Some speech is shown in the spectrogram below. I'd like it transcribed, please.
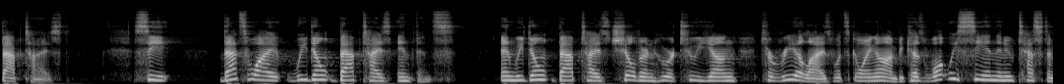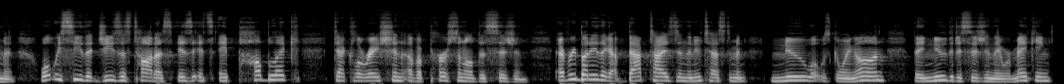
baptized. See, that's why we don't baptize infants. And we don't baptize children who are too young to realize what's going on because what we see in the New Testament, what we see that Jesus taught us, is it's a public declaration of a personal decision. Everybody that got baptized in the New Testament knew what was going on, they knew the decision they were making,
